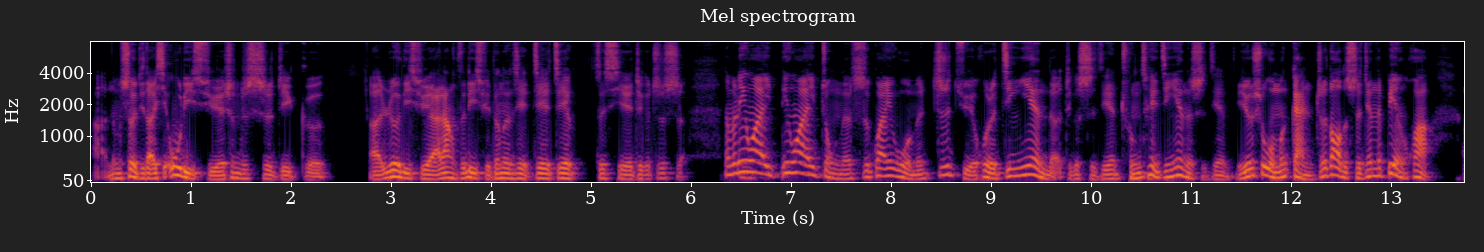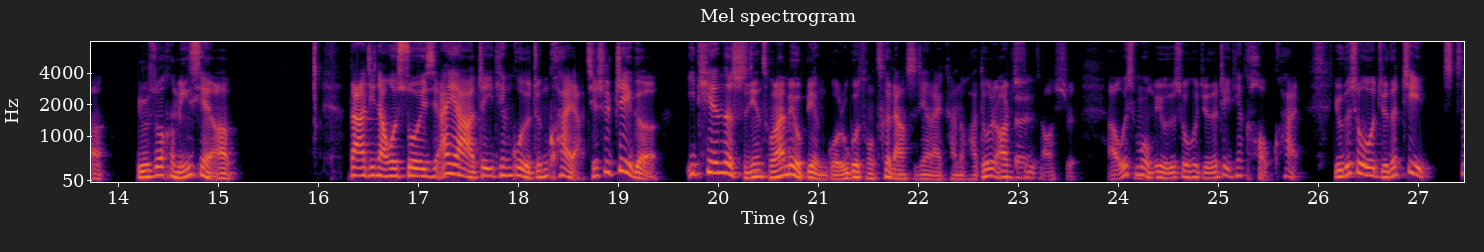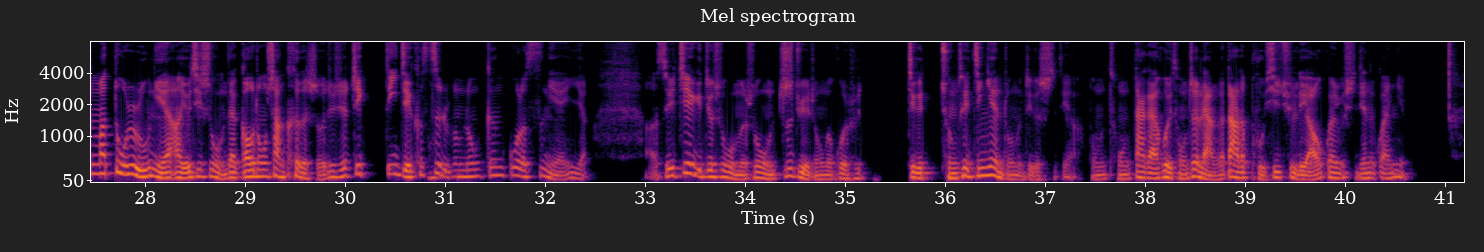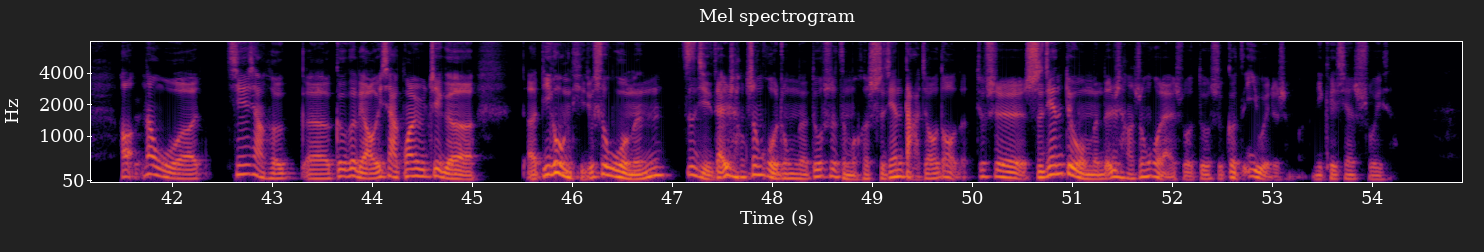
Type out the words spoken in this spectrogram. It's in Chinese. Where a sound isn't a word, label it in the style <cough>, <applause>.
啊，那么涉及到一些物理学，甚至是这个呃热力学啊、量子力学等等这这这这些这个知识。那么另外另外一种呢，是关于我们知觉或者经验的这个时间，纯粹经验的时间，也就是我们感知到的时间的变化啊。比如说很明显啊，大家经常会说一些，哎呀，这一天过得真快呀。其实这个一天的时间从来没有变过，如果从测量时间来看的话，都是二十四个小时啊。为什么我们有的时候会觉得这一天好快？有的时候我觉得这他妈度日如年啊，尤其是我们在高中上课的时候，就觉得这这一节课四十分钟跟过了四年一样啊。所以这个就是我们说我们知觉中的，或者说这个纯粹经验中的这个时间啊。我们从大概会从这两个大的谱系去聊关于时间的观念。好，那我先想和呃哥哥聊一下关于这个呃第一个问题，就是我们自己在日常生活中呢，都是怎么和时间打交道的？就是时间对我们的日常生活来说，都是各自意味着什么？你可以先说一下。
